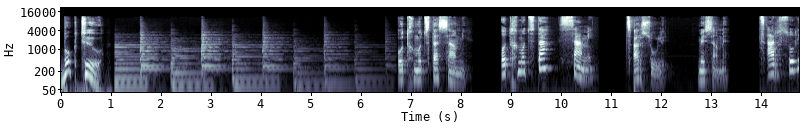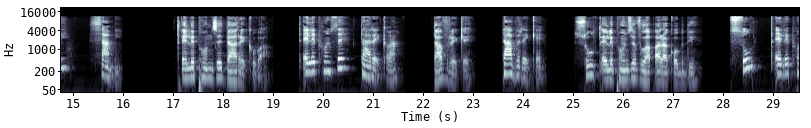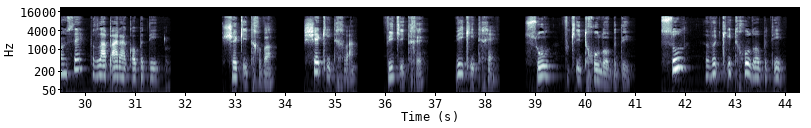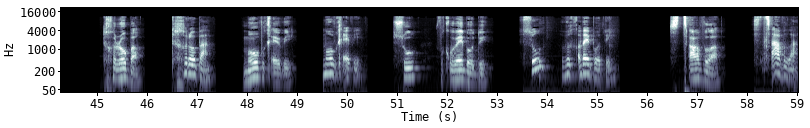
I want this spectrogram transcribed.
Book 2 83 83 წარსული. მესამე. წარსული 3 ტელეფონზე დარეკვა. ტელეფონზე დარეკვა. დავრეკე. დავრეკე. სულ ტელეფონზე ვლაპარაკობდი. სულ ტელეფონზე ვლაპარაკობდი. შეკითხვა. შეკითხვა. ვიკითხე. ვიკითხე. სულ ვკითხულობდი. სულ ვკითხულობდი. თხრობა. თხრობა. მოვყევი. მოვყევი. სულ ვყვებოდი. სულ ვყვებოდი. სწავლა სწავლა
